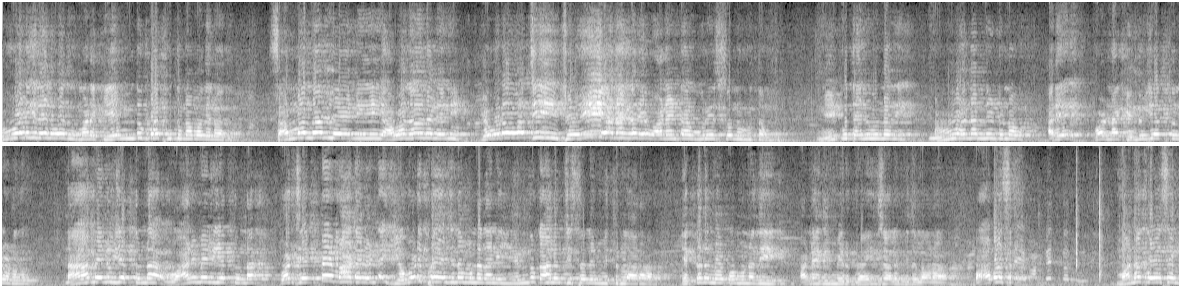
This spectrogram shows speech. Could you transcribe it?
ఎవరికి తెలియదు మనకి ఎందుకు బతుకుతున్నామో తెలియదు సంబంధం లేని అవగాహన లేని ఎవడో వచ్చి జై అనగానే వాడంట ఊరేసుకొని ఉరుతాం నీకు తెలివి ఉన్నది నువ్వు అన్నం తింటున్నావు. అరే వాడు నాకు ఎందుకు చెప్తున్నాడు? నా మెలుగు చెప్తున్నా వాడి మెలుగు చెప్తున్నా. వాడు చెప్పే మాట వెంట ఎవడి ప్రయోజనం ఉన్నదని ఎందుకు ఆలోచిస్తలేం మిత్రులారా? ఎక్కడ లోపం ఉన్నది అనేది మీరు గ్రహించాలి మిత్రులారా. బాబాసాహెబ్ అంబేద్కర్ మన కోసం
